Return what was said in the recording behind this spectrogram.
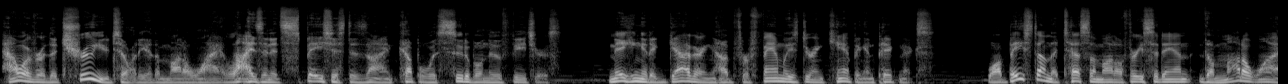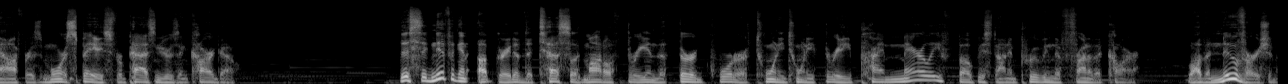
However, the true utility of the Model Y lies in its spacious design coupled with suitable new features, making it a gathering hub for families during camping and picnics. While based on the Tesla Model 3 sedan, the Model Y offers more space for passengers and cargo. This significant upgrade of the Tesla Model 3 in the third quarter of 2023 primarily focused on improving the front of the car. While the new version,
